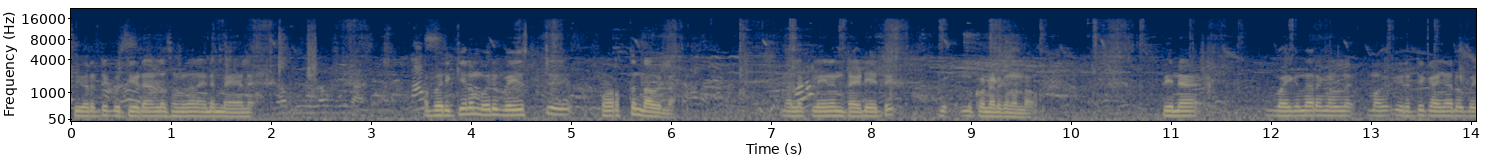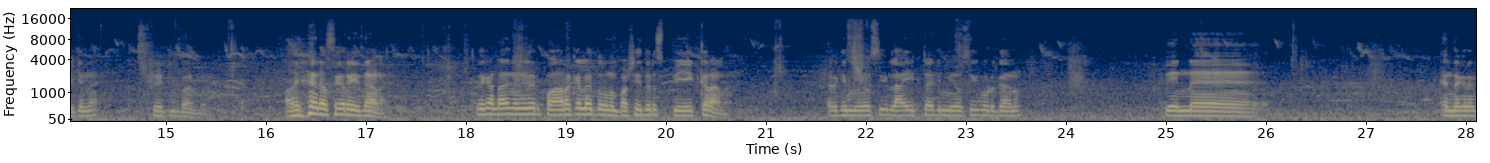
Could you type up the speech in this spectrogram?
സിഗരറ്റ് കുത്തിയിടാനുള്ള സംവിധാനം അതിന്റെ മേലെ. അപ്പോൾ ഒരിക്കലും ഒരു വേസ്റ്റ് പുറത്തുണ്ടാവില്ല. നല്ല ക്ലീൻ ആൻഡ് ടൈഡി ആയിട്ട് കൊണ്ടെടുക്കുന്നുണ്ടാവും. പിന്നെ വൈകുന്നേരങ്ങളിൽ ഇരട്ടി കഴിഞ്ഞാൽ ഉപയോഗിക്കുന്ന സ്ട്രീറ്റ് ബൾബ്. അതിന് രസകരം ഇതാണ്. ഇത് കണ്ടാൽ നിങ്ങൾക്ക് ഒരു പാറക്കല്ലേ തോന്നും പക്ഷേ ഇതൊരു സ്പീക്കറാണ്. ഇടയ്ക്ക് മ്യൂസിക് ലൈറ്റായിട്ട് മ്യൂസിക് കൊടുക്കാനും. പിന്നെ എന്തെങ്കിലും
